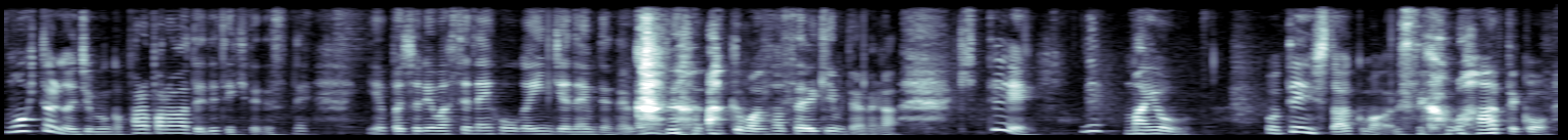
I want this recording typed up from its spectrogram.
もう一人の自分がパラパラって出てきてですねやっぱりそれは捨てない方がいいんじゃないみたいな 悪魔のささやきみたいなのが来てで迷う天使と悪魔がですねこうわーってこう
